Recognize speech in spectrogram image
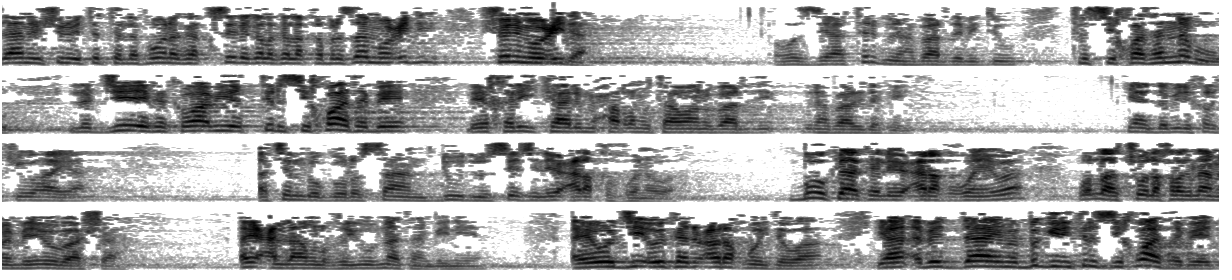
دانش شنو تلفونك قصير قال لك قبرتين موعدي. شنو موعدة؟ ئەوە زیاتر گونەهبار دەبیت و ترسی خواتە نەبوو لە جێیەکە کەوابی ترسی خواتە بێ لێ خەری کاری محڕم و تاوان و گونەهباری دەکەیت یان دەبینی خەڵکی وهایە ئەچن بۆ گۆڕستان دوو دوو سێچن لێ عراق خۆنەوە بۆ کاکە لێ عراق خۆنەوە والله لە خەڵک نامە بێ باشە ئەی علام الغیوب ناتان بینیە ئەوە جێ ئەوەی کە عراق ویتەوە یان ئەبێت دائما بگری ترسی خواتە بێت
